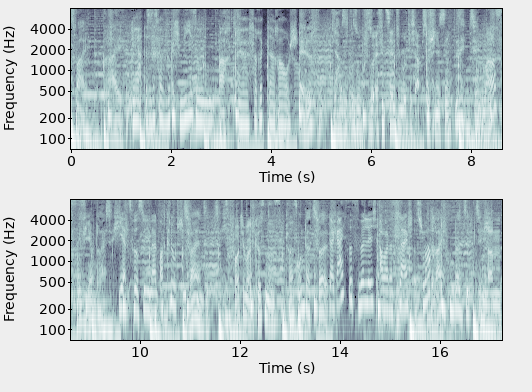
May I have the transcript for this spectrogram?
zwei, drei. Ja, also das war wirklich wie so ein acht, äh, verrückter Rausch. Elf. Die haben sich versucht, so effizient wie möglich abzuschießen. 17. Was? 34. Jetzt wirst du ihn einfach knutschen. 72. Sofort jemanden küssen, das ist krass. 112. Der Geist ist willig, aber das Fleisch ist schwach. 370. Dann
